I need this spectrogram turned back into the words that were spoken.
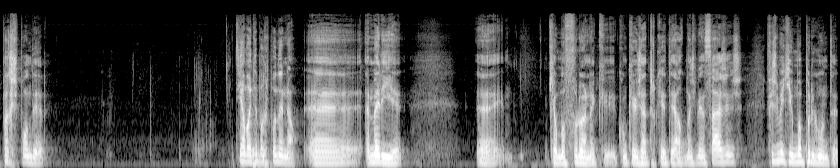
para responder. Tinha muito tempo para responder, não. Eh, a Maria, eh, que é uma furona que, com quem eu já troquei até algumas mensagens, fez-me aqui uma pergunta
